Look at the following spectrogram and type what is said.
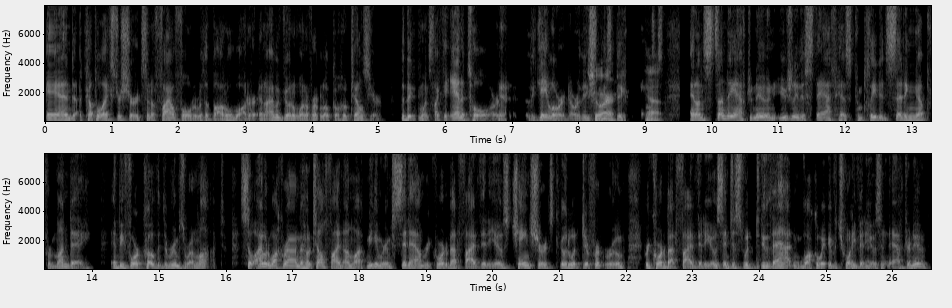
and a couple extra shirts and a file folder with a bottle of water. And I would go to one of our local hotels here, the big ones like the Anatole or yeah. the Gaylord or these, sure. these big hotels. Yeah. And on Sunday afternoon, usually the staff has completed setting up for Monday. And before COVID, the rooms were unlocked. So I would walk around the hotel, find unlocked meeting rooms, sit down, record about five videos, change shirts, go to a different room, record about five videos, and just would do that and walk away with 20 videos in the afternoon.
